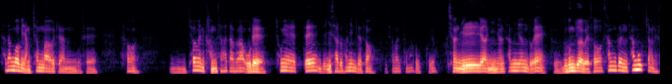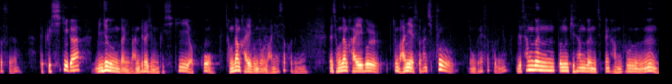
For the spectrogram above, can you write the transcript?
사단법인 양천마을이라는 곳에서 음, 처음에는 감사하다가 올해 총회 때 이제 이사로 선임돼서 이사 활동하고 있고요. 2001년, 2년, 3년도에 그 노동조합에서 상근 사무국장을 했었어요. 근데 그 시기가 민주노동당이 만들어지는 그 시기였고 정당 가입 운동을 많이 했었거든요. 정당 가입을 좀 많이 했어요. 한 10% 정도 했었거든요. 이제 상근 또는 비상근 집행 간부는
